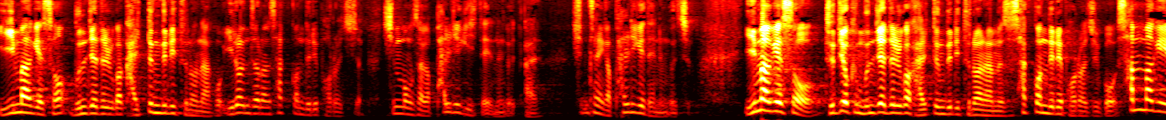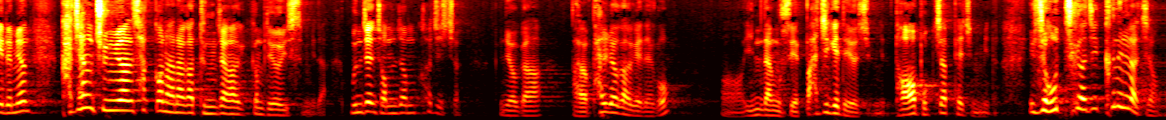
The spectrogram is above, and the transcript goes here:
이막에서 문제들과 갈등들이 드러나고 이런저런 사건들이 벌어지죠. 심봉사가 팔리게 되는 거, 아, 심청이가 팔리게 되는 거죠. 이막에서 드디어 그 문제들과 갈등들이 드러나면서 사건들이 벌어지고 산막에 이르면 가장 중요한 사건 하나가 등장하게끔 되어 있습니다. 문제는 점점 커지죠. 그녀가 팔려가게 되고 어, 인당수에 빠지게 되어집니다. 더 복잡해집니다. 이제 어떡하지? 큰일 나죠.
